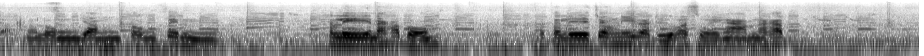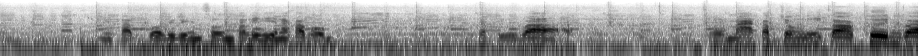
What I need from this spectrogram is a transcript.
จะมาลงยังตรงเส้นทะเลนะครับผมก็ทะเลช่วงนี้ก็ถือว่าสวยงามนะครับ ครับบริเวณโซนทะเลนะครับผมก็ถือว่าสวยมากครับช่วงนี้ก็คลื่นก็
